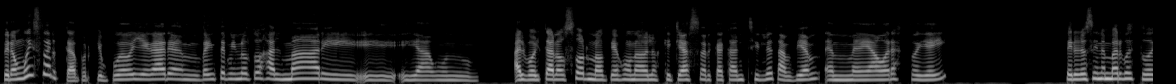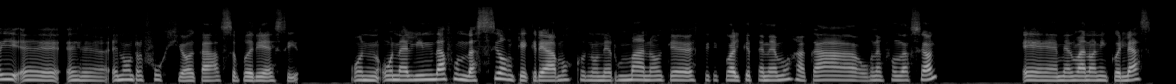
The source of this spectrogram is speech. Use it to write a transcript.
pero muy cerca, porque puedo llegar en 20 minutos al mar y, a un, al volcán Osorno, que es uno de los que queda cerca acá en Chile, también en media hora estoy ahí. Pero sin embargo estoy eh, eh, en un refugio acá, se podría decir. una linda fundación que creamos con un hermano que es espiritual que tenemos acá, una fundación, eh, mi hermano Nicolás,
